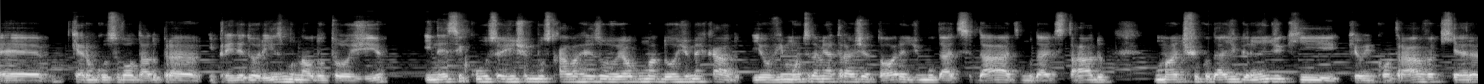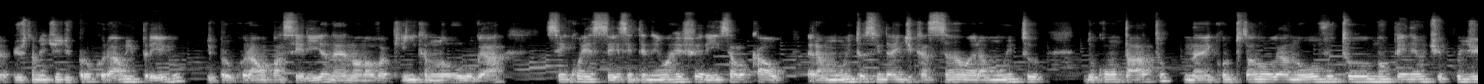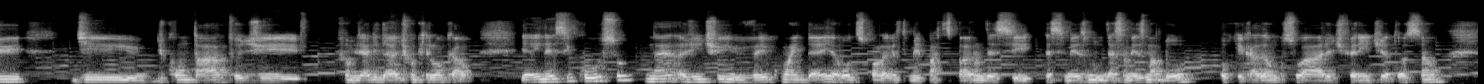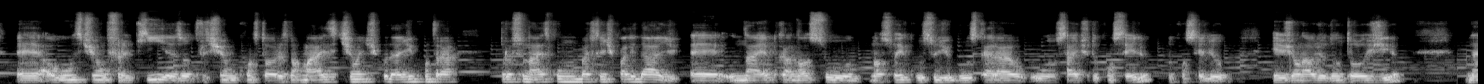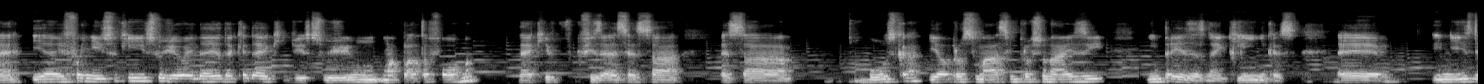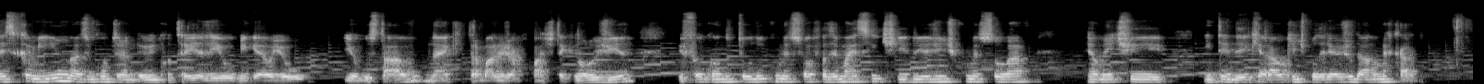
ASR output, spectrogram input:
é, que era um curso voltado para empreendedorismo na odontologia, e nesse curso a gente buscava resolver alguma dor de mercado. E eu vi muito da minha trajetória de mudar de cidades, mudar de estado, uma dificuldade grande que, que eu encontrava, que era justamente de procurar um emprego, de procurar uma parceria né, numa nova clínica, num novo lugar, sem conhecer, sem ter nenhuma referência local. Era muito assim da indicação, era muito do contato, né? E quando tu tá num lugar novo, tu não tem nenhum tipo de, de, de contato, de familiaridade com aquele local. E aí nesse curso, né, a gente veio com uma ideia, outros colegas também participaram desse, desse mesmo, dessa mesma dor, porque cada um com sua área diferente de atuação. É, alguns tinham franquias, outros tinham consultórios normais e tinham a dificuldade de encontrar profissionais com bastante qualidade. É, na época, nosso, nosso recurso de busca era o site do Conselho, do Conselho Regional de Odontologia, né? E aí foi nisso que surgiu a ideia da QEDEC, de surgir um, uma plataforma, né, que fizesse essa essa busca e aproximasse profissionais e empresas, né, e clínicas. É, e nesse caminho nós encontramos, eu encontrei ali o Miguel e o, e o Gustavo, né, que trabalham já com parte de tecnologia, e foi quando tudo começou a fazer mais sentido e a gente começou a realmente entender que era algo que a gente poderia ajudar no mercado.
